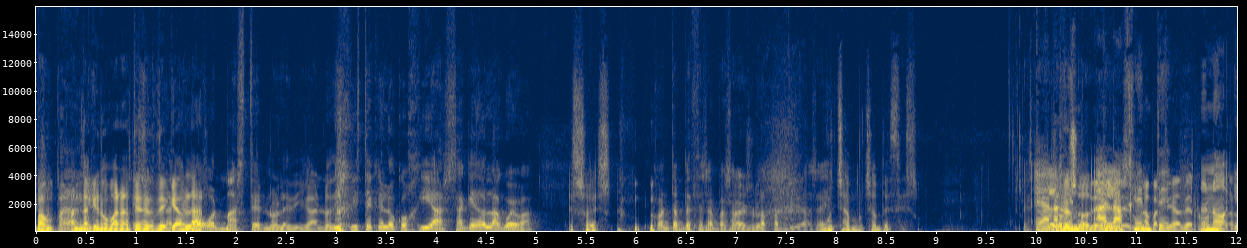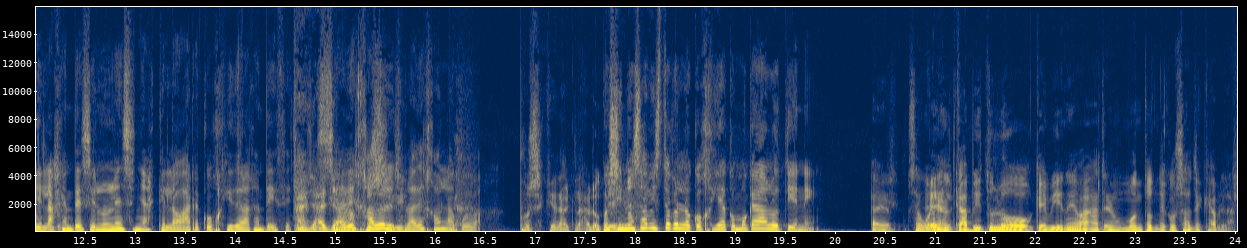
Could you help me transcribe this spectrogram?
vamos- para anda que no van a tener de qué hablar. Luego el máster no le diga, no dijiste que lo cogías, se ha quedado en la cueva. Eso es. ¿Cuántas veces ha pasado eso en las partidas? Eh? Muchas, muchas veces. Eh, a la gente, de a la gente- no, rol, no, y la gente si no le enseñas que lo ha recogido, la gente dice, Ya, ya, se ya, ha dejado, pues el- sí. se lo ha dejado en la cueva. Pues se queda claro Pues que. si no se ha visto que lo cogía, ¿cómo que ahora lo tiene? A ver, en el capítulo que viene van a tener un montón de cosas de qué hablar.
